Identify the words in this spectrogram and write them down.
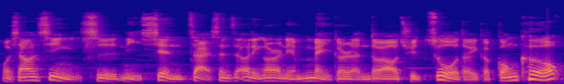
我相信是你现在甚至二零二二年每个人都要去做的一个功课哦。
